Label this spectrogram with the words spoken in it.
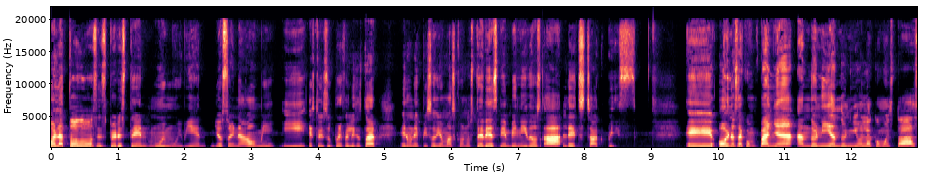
Hola a todos, espero estén muy muy bien. Yo soy Naomi y estoy súper feliz de estar en un episodio más con ustedes. Bienvenidos a Let's Talk Peace. Eh, hoy nos acompaña Andoni. Andoni, hola, ¿cómo estás?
